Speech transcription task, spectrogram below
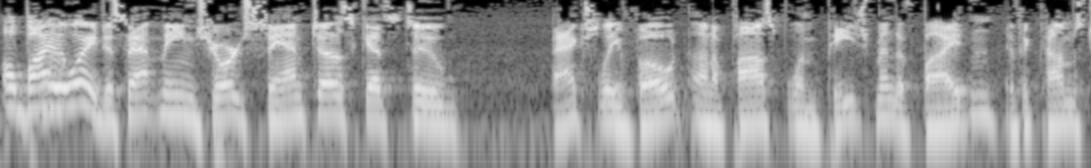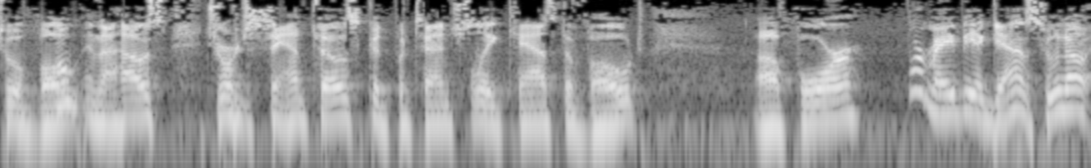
Oh, by the way, does that mean George Santos gets to actually vote on a possible impeachment of Biden if it comes to a vote in the House? George Santos could potentially cast a vote uh, for or maybe against. Who knows?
